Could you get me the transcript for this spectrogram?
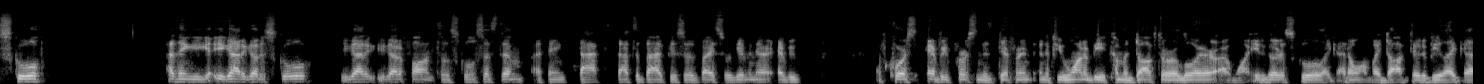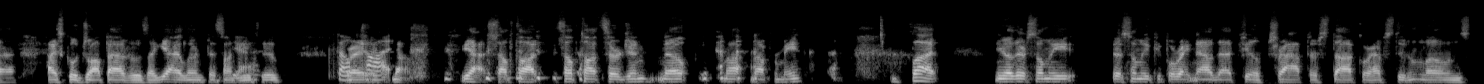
school. I think you you got to go to school. You got to you got to fall into the school system. I think that that's a bad piece of advice we're giving there. Every, of course, every person is different, and if you want to become a doctor or a lawyer, I want you to go to school. Like I don't want my doctor to be like a high school dropout who's like, yeah, I learned this on Yeah. YouTube. Self Right? taught. Like, no. Yeah, self-taught, self-taught surgeon. No, not not for me. But you know, there's so many there's so many people right now that feel trapped or stuck or have student loans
